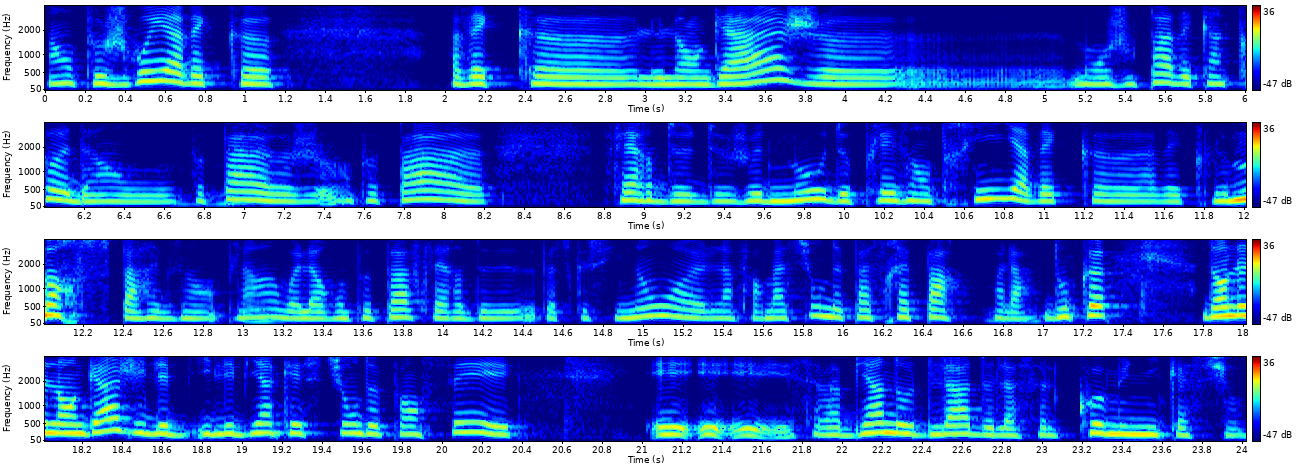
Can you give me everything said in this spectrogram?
Hein. on peut jouer avec, avec le langage. mais on ne joue pas avec un code. Hein. on ne peut pas, on peut pas faire de, de, jeux de mots, de plaisanterie avec, avec le morse, par exemple. Hein. ou alors on peut pas faire de... Parce que sinon, l'information ne passerait pas. Voilà. Donc, dans le langage, il est, il est bien question de penser... Et, et, ça va bien au-delà de la seule communication.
